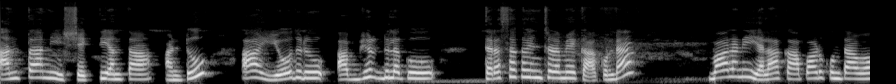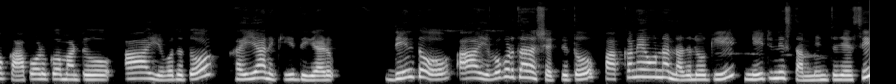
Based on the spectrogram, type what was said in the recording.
అంతా నీ శక్తి అంతా? అంటూ ఆ యోధుడు అభ్యర్థులకు తిరస్కరించడమే కాకుండా వాళ్ళని ఎలా కాపాడుకుంటావో కాపాడుకోమంటూ ఆ యువతతో కయ్యానికి దిగాడు. దీంతో ఆ యువకుడు తన శక్తితో పక్కనే ఉన్న నదిలోకి నీటిని స్తంభించజేసి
